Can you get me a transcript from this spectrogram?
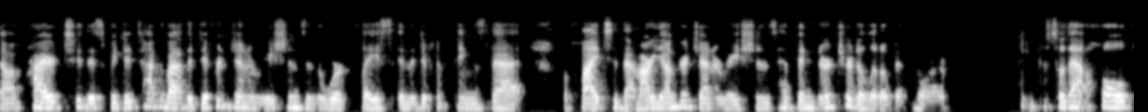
um, prior to this, we did talk about the different generations in the workplace and the different things that apply to them. Our younger generations have been nurtured a little bit more so that whole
